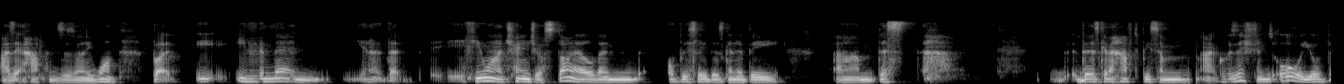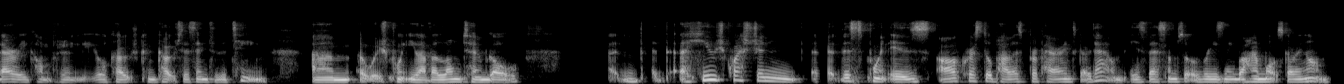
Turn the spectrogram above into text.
As it happens, there's only one. But even then, you know that if you want to change your style, then obviously there's going to be um, this. There's going to have to be some acquisitions, or you're very confident that your coach can coach this into the team. Um, at which point you have a long-term goal. A, huge question at this point is: Are Crystal Palace preparing to go down? Is there some sort of reasoning behind what's going on?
